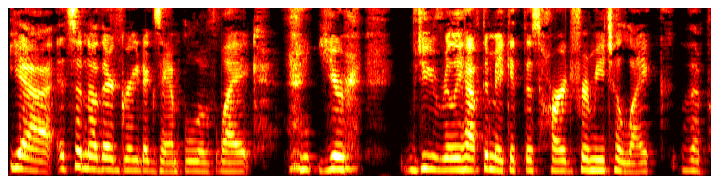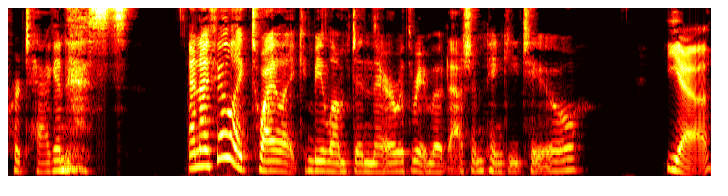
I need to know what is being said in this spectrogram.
Yeah, it's another great example of like you're do you really have to make it this hard for me to like the protagonists? And I feel like Twilight can be lumped in there with Rainbow Dash and Pinkie too. Yeah,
